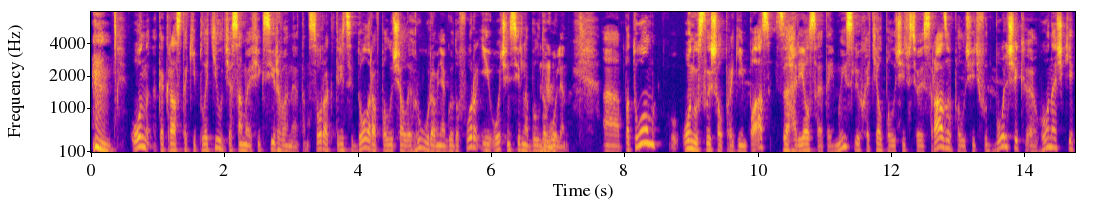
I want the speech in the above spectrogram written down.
он как раз-таки платил те самые фиксированные там 40-30 долларов, получал игру уровня God of War и очень сильно был mm-hmm. доволен. А потом он услышал про Game Pass, загорелся этой мыслью, хотел получить все и сразу, получить футбольчик, э, гоночки,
